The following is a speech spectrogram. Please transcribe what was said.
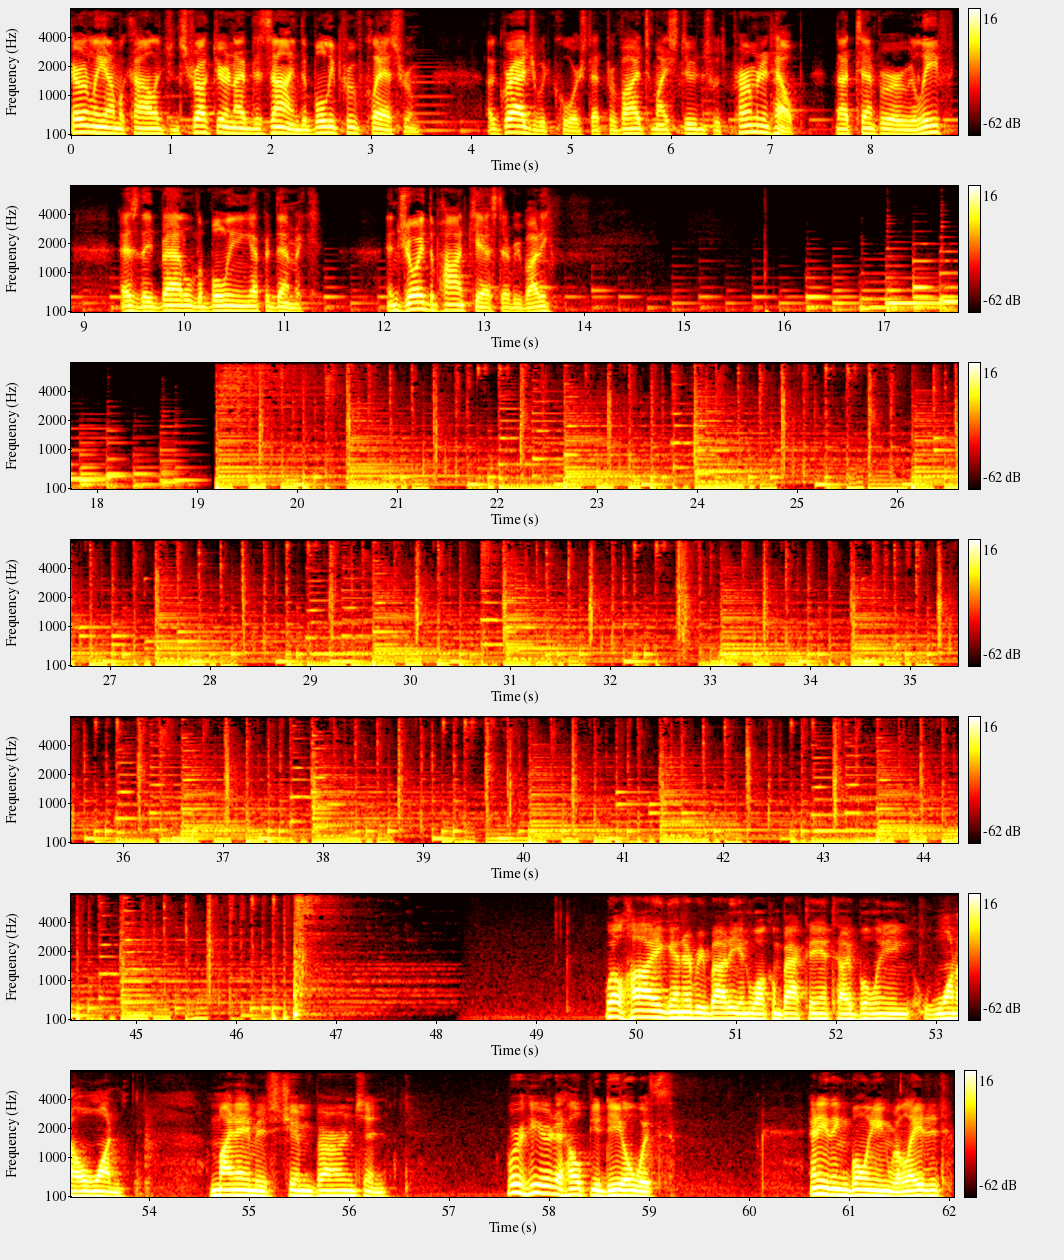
Currently, I'm a college instructor and I've designed the Bully Proof Classroom, a graduate course that provides my students with permanent help, not temporary relief, as they battle the bullying epidemic. Enjoyed the podcast, everybody. Well, hi again, everybody, and welcome back to Anti Bullying 101. My name is Jim Burns, and we're here to help you deal with anything bullying related,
